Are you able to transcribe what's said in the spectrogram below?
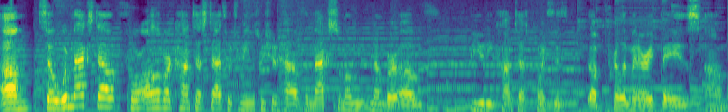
Um, so we're maxed out for all of our contest stats, which means we should have the maximum number of beauty contest points is a preliminary phase um,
